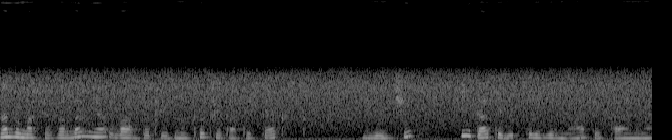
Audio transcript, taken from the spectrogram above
На домашнє завдання вам потрібно прочитати текст двічі і дати відповіді на питання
